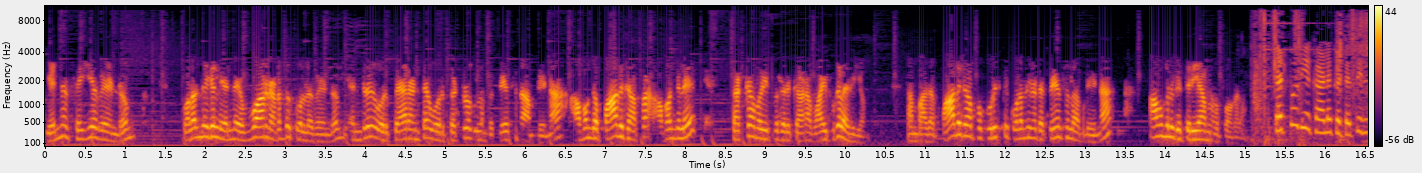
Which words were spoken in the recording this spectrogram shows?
என்ன செய்ய வேண்டும்? குழந்தைகள் என்ன எவ்வாறு நடந்து கொள்ள வேண்டும்? என்று ஒரு பேரண்ட ஒரு பெற்றோர்கள் நம்ம பேசினா அப்படின்னா அவங்க பாதுகாப்பை அவங்களே தக்க வைப்பதற்கான வாய்ப்புகள் அதிகம். நம்ம அதை பாதுகாப்பு குறித்து குழந்தைகிட்ட பேசல அப்படின்னா அவங்களுக்கு தெரியாம போகலாம். தற்போதைய காலகட்டத்தில்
